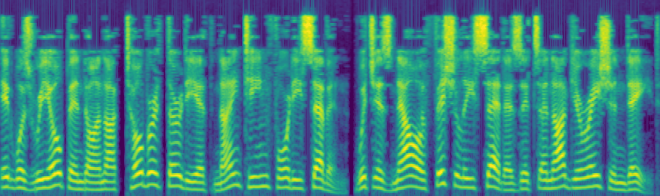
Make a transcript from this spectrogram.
It was reopened on October 30, 1947, which is now officially set as its inauguration date.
